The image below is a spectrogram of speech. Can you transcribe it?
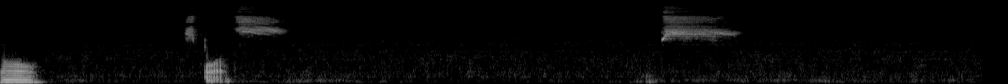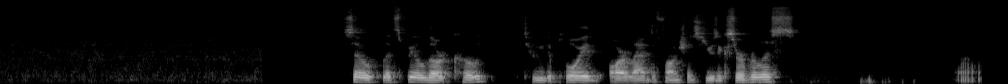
no. Response. Oops. So let's build our code to deploy our Lambda functions using serverless. Uh,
